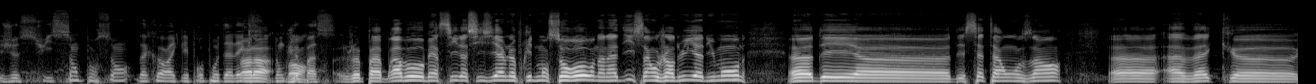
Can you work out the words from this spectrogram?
je suis 100% d'accord avec les propos d'Alex, Voilà, donc bon. je passe. Je pas. Bravo, merci. La sixième, le prix de Montsoro. On en a 10 hein, aujourd'hui. Il y a du monde euh, des, euh, des 7 à 11 ans euh, avec euh,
